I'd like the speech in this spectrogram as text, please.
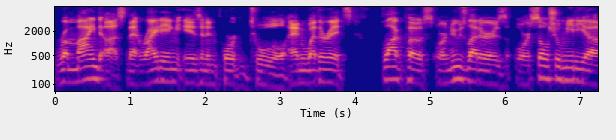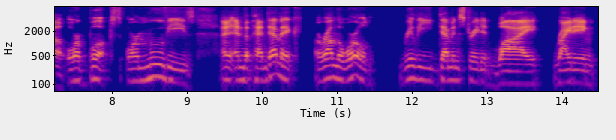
remind us that writing is an important tool and whether it's blog posts or newsletters or social media or books or movies and, and the pandemic around the world really demonstrated why writing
